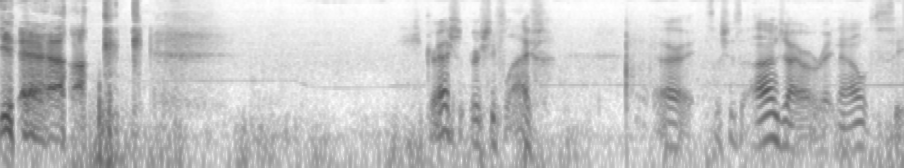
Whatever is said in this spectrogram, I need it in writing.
Yeah! she crashes or she flies. All right, so she's on gyro right now. Let's see.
